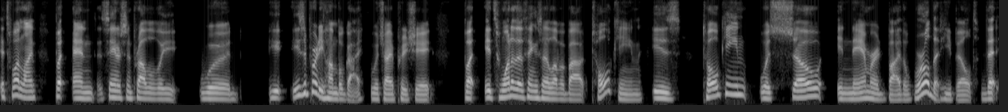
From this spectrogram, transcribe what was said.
It's one line. But, and Sanderson probably would, he, he's a pretty humble guy, which I appreciate. But it's one of the things I love about Tolkien is Tolkien was so enamored by the world that he built that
